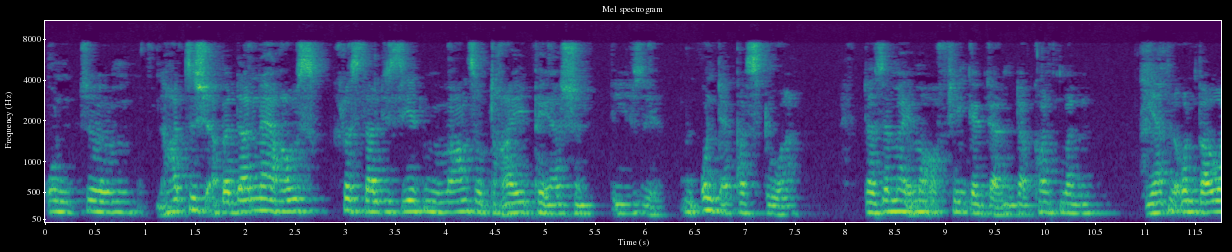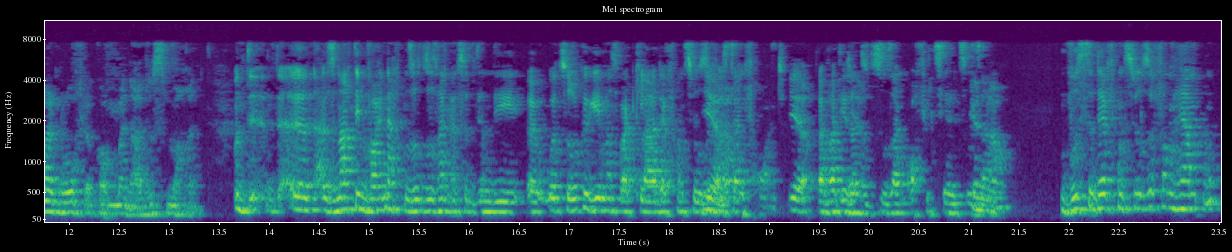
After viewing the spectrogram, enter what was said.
Und ähm, hat sich aber dann herauskristallisiert, wir waren so drei Pärchen, diese, und der Pastor. Da sind wir immer oft hingegangen, da konnte man, die hatten auch einen Bauernhof, da konnte man alles machen. Und äh, also nach dem Weihnachten sozusagen, als du dann die äh, Uhr zurückgegeben hast, war klar, der Franz Josef Ja. ist dein Freund. Ja. Da wart ihr dann sozusagen offiziell zusammen. Genau. Und wusste der Franz Josef von Herrn?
